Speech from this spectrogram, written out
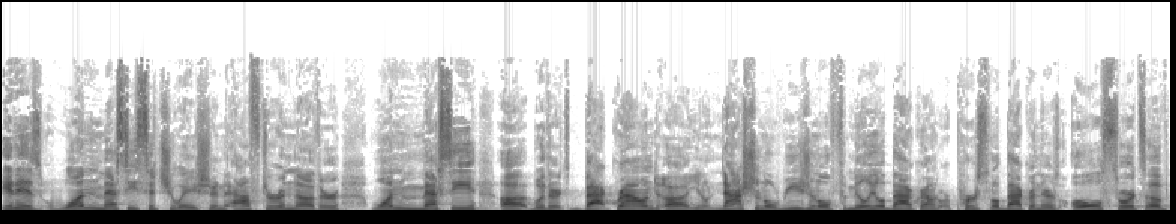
It is one messy situation after another, one messy, uh, whether it's background, uh, you know, national, regional, familial background, or personal background, there's all sorts of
